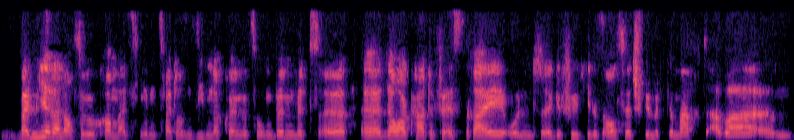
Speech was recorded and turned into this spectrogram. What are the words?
bei mir dann auch so gekommen, als ich eben 2007 nach Köln gezogen bin mit äh, äh, Dauerkarte für S3 und äh, gefühlt jedes Auswärtsspiel mitgemacht. Aber ähm,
